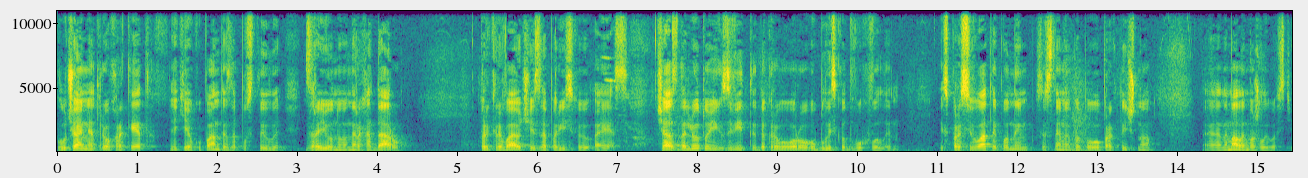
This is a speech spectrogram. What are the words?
Влучання трьох ракет, які окупанти запустили з району Енергодару, прикриваючись Запорізькою АЕС. Час дольоту їх звідти до Кривого Рогу близько двох хвилин. І спрацювати по ним системи ППО практично е, не мали можливості.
